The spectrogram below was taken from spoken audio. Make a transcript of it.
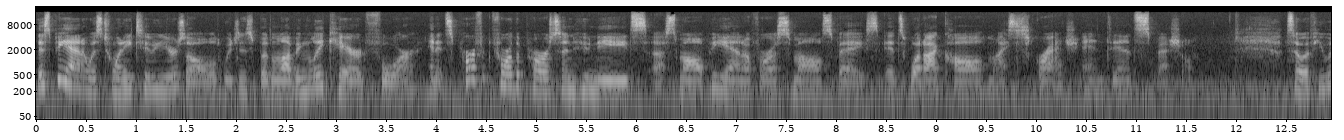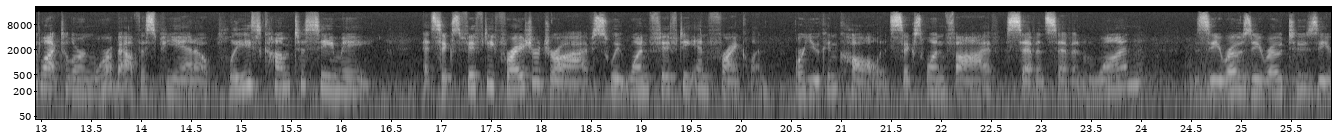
This piano is 22 years old, which has been lovingly cared for, and it's perfect for the person who needs a small piano for a small space. It's what I call my scratch and dent special. So if you would like to learn more about this piano, please come to see me at 650 Frazier Drive, Suite 150 in Franklin, or you can call at 615 771 0020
